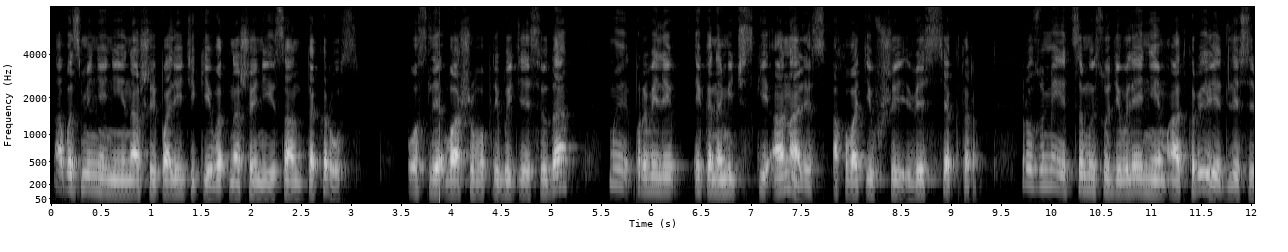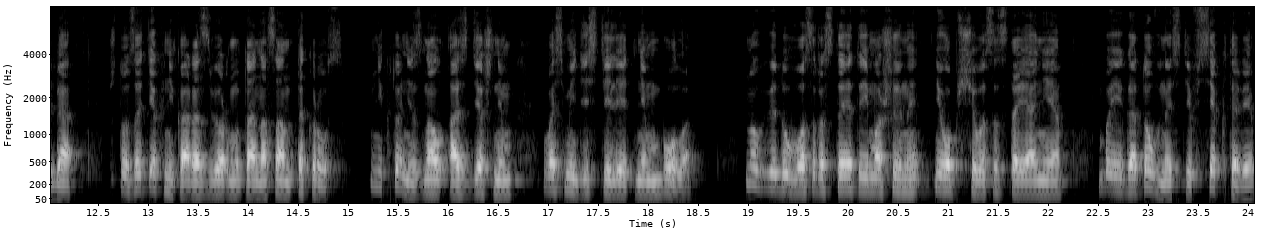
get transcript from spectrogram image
«Об изменении нашей политики в отношении Санта-Крус. После вашего прибытия сюда мы провели экономический анализ, охвативший весь сектор. Разумеется, мы с удивлением открыли для себя, что за техника развернута на Санта-Крус. Никто не знал о здешнем 80-летнем Бола. Но ввиду возраста этой машины и общего состояния боеготовности в секторе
